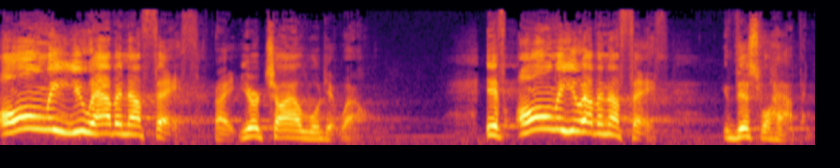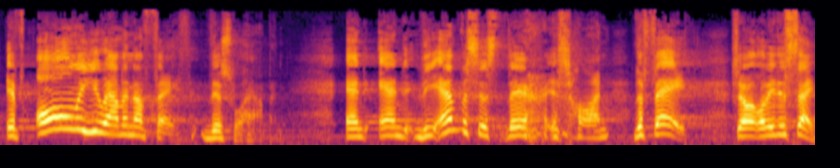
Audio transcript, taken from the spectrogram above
only you have enough faith, right, your child will get well. If only you have enough faith, this will happen. If only you have enough faith, this will happen. And, and the emphasis there is on the faith. So let me just say,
